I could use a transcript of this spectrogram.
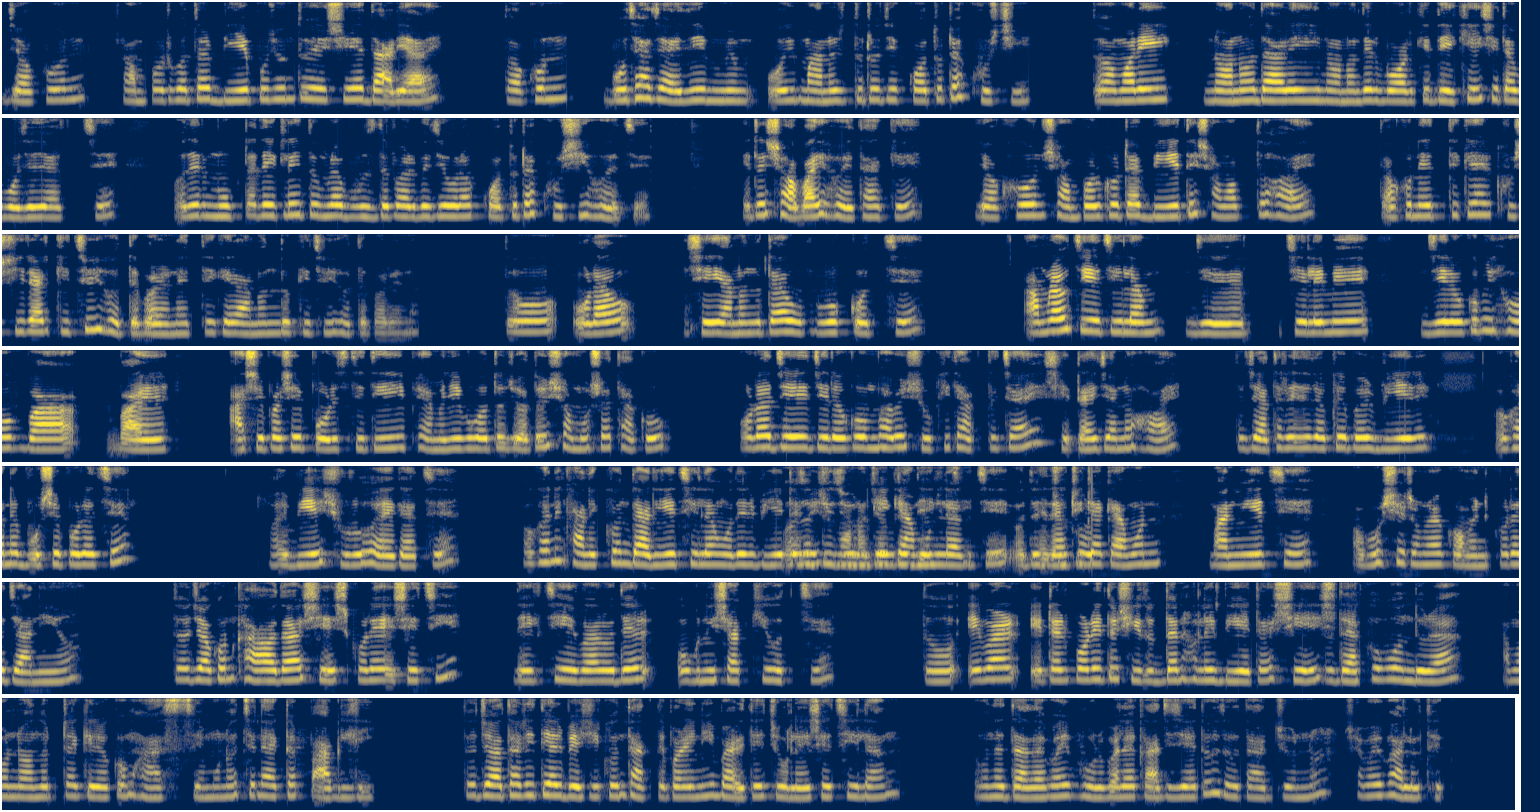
যখন সম্পর্কটা বিয়ে পর্যন্ত এসে দাঁড়ায় তখন বোঝা যায় যে ওই মানুষ দুটো যে কতটা খুশি। তো আমার এই ননদ আর এই ননদের বরকে দেখেই সেটা বোঝা যাচ্ছে। ওদের মুখটা দেখলেই তোমরা বুঝতে পারবে যে ওরা কতটা খুশি হয়েছে। এটা সবাই হয়ে থাকে। যখন সম্পর্কটা বিয়েতে সমাপ্ত হয়, তখন এর থেকে আর খুশির আর কিছুই হতে পারে না, এর থেকে আনন্দ কিছুই হতে পারে না। তো ওরাও সেই আনন্দটা উপভোগ করছে। আমরাও চেয়েছিলাম যে ছেলে মেয়ে যেরকমই হোক বা বা আশেপাশের পরিস্থিতি ফ্যামিলিগত যতই সমস্যা থাকুক ওরা যে যেরকমভাবে সুখী থাকতে চায় সেটাই যেন হয়। তো যথারীতি দেখো এবার বিয়ের ওখানে বসে পড়েছে। আর বিয়ে শুরু হয়ে গেছে। ওখানে খানিক্ষণ দাঁড়িয়েছিলাম ওদের বিয়েটা মনোযোগ কেমন লাগছে? ওদের জুটিটা কেমন মানিয়েছে? অবশ্যই তোমরা কমেন্ট করে জানিও। তো যখন খাওয়া দাওয়া শেষ করে এসেছি দেখছি এবার ওদের অগ্নিসাক্ষী হচ্ছে। তো এবার এটার পরে তো সিঁদুরদান হলে বিয়েটা শেষ। দেখো বন্ধুরা, আমার নন্দরটা কীরকম হাসছে, মনে হচ্ছে না একটা পাগলি। তো যথারীতি আর বেশিক্ষণ থাকতে পারিনি, বাড়িতে চলে এসেছিলাম। আমাদের দাদাভাই ভোরবেলায় কাজে যেত তো তার জন্য সবাই ভালো থেকো।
